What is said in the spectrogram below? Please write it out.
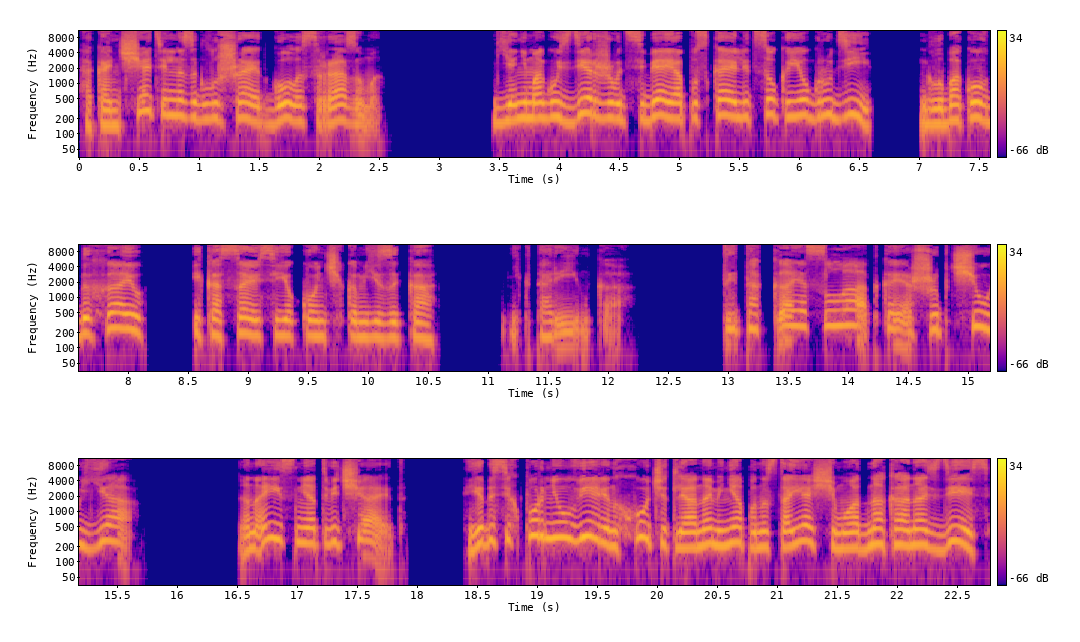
окончательно заглушает голос разума. Я не могу сдерживать себя и опускаю лицо к ее груди, глубоко вдыхаю и касаюсь ее кончиком языка. «Нектаринка, ты такая сладкая!» — шепчу я. Анаис не отвечает. Я до сих пор не уверен, хочет ли она меня по-настоящему, однако она здесь,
